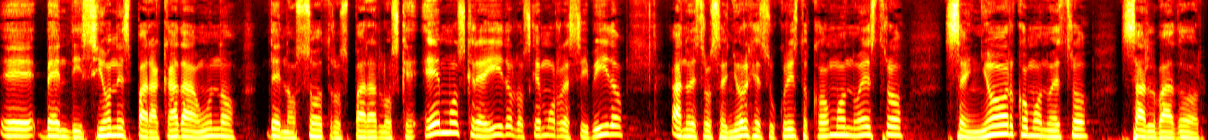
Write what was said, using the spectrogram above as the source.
eh, bendiciones para cada uno de nosotros, para los que hemos creído, los que hemos recibido a nuestro Señor Jesucristo como nuestro Señor, como nuestro Salvador.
